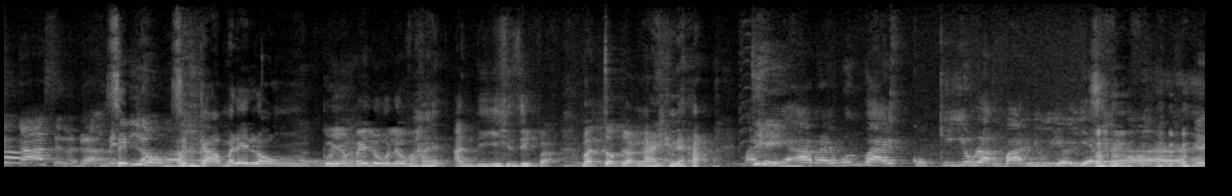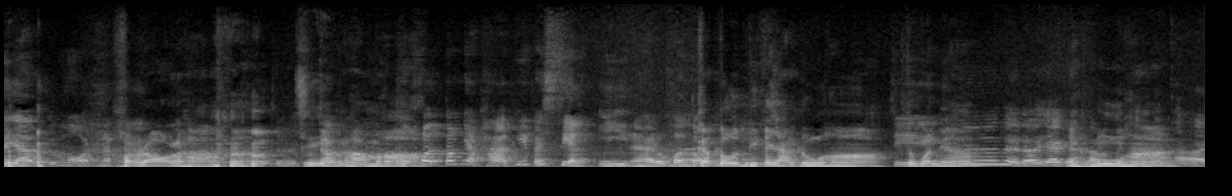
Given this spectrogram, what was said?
สิบเก้าเสร็จแล้วด้วยไม่สิบได้ลงสิบเก้าไม่ได้ลง กูยังไม่รู้เลยว่าอันที่ยี่สิบอะมันจบยังไงเนี่ย มันมีอะไรวุ่นวายกุ๊กกี้อยู่หลังบ้านอยู่เยอะแยะเยอะแยะไปหมดนะคะขอร้องนะคะจริงจังทำฮะทุกคนต้องอย่าพาพี่ไปเสี่ยงอีกนะคะทุกคนต้อง การ์ตูนพี่ก็อยากดูฮะจริง ทุกวันเนี้ยเดี๋ยวเราอยากเอ๊ะกินเราดูเป็นฮะคนสุดท้าย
